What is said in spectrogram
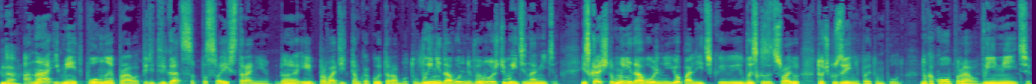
Да. Она имеет полное право передвигаться по своей стране да, и проводить там какую-то работу. Вы недовольны, вы можете выйти на митинг и сказать, что мы недовольны ее политикой и высказать свою точку зрения по этому поводу. Но какого права вы имеете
